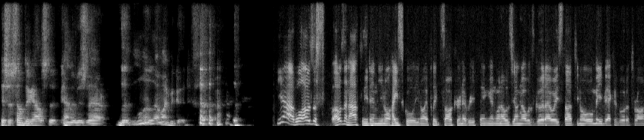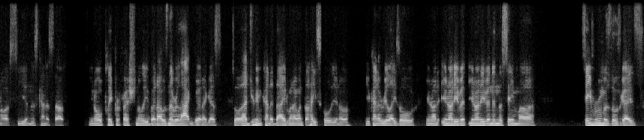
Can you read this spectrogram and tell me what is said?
is there something else that kind of is there that well that might be good? yeah, well, I was a I was an athlete in you know high school. You know, I played soccer and everything, and when I was young, I was good. I always thought, you know, oh, maybe I could go to Toronto FC and this kind of stuff. You know, play professionally, but I was never that good, I guess. So that dream kind of died when I went to high school. You know, you kind of realize, oh, you're not you're not even you're not even in the same uh same room as those guys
